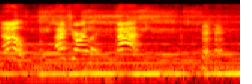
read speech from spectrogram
No, not Charlotte. Bad.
